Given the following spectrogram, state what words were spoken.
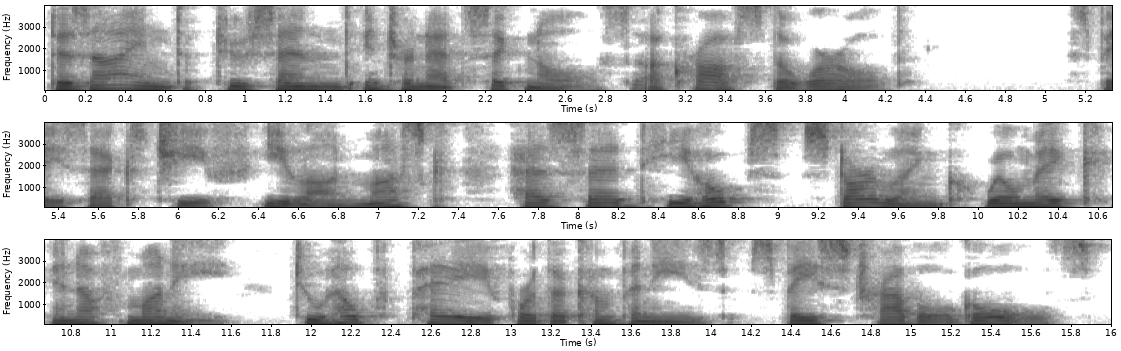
designed to send internet signals across the world. SpaceX chief Elon Musk has said he hopes Starlink will make enough money to help pay for the company's space travel goals.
